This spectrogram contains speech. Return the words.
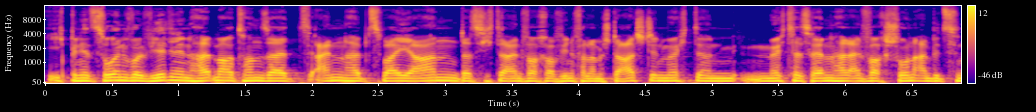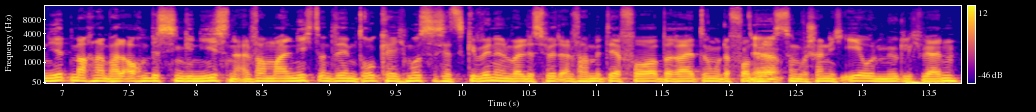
ich bin jetzt so involviert in den Halbmarathon seit eineinhalb, zwei Jahren, dass ich da einfach auf jeden Fall am Start stehen möchte und möchte das Rennen halt einfach schon ambitioniert machen, aber halt auch ein bisschen genießen. Einfach mal nicht unter dem Druck, ich muss das jetzt gewinnen, weil das wird einfach mit der Vorbereitung oder Vorbelastung ja. wahrscheinlich eh unmöglich werden.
